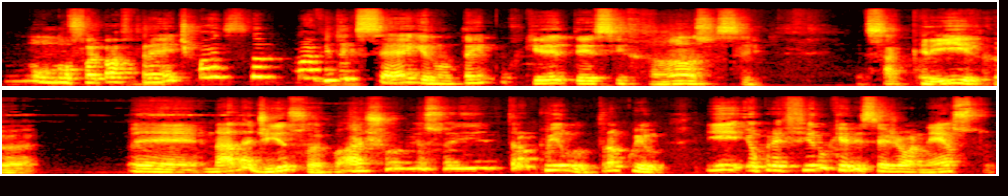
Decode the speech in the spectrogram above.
não, não foi para frente, mas é uma vida que segue, não tem por que ter esse ranço, esse, essa crica. É, nada disso. Eu acho isso aí tranquilo, tranquilo. E eu prefiro que ele seja honesto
